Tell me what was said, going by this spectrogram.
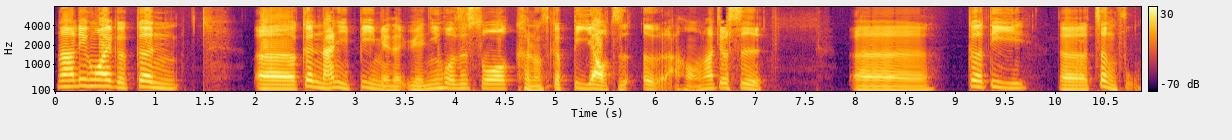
那另外一个更呃更难以避免的原因，或者是说可能是个必要之恶啦吼，那就是呃各地的政府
